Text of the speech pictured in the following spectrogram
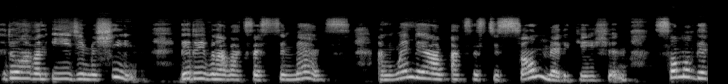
They don't have an EEG machine. They don't even have access to meds. And when they have access to some medication, some of their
